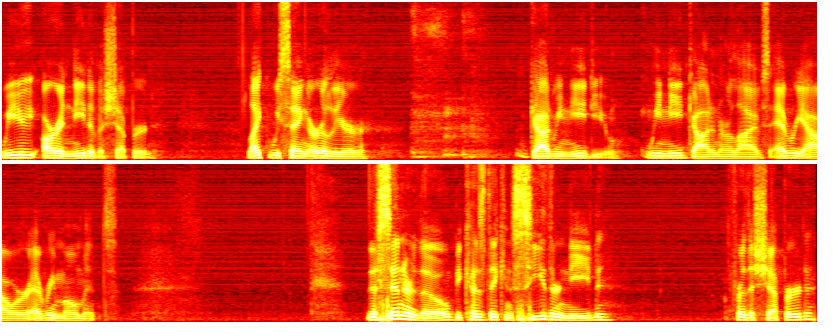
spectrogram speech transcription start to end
we are in need of a shepherd. Like we sang earlier, God, we need you. We need God in our lives every hour, every moment. The sinner, though, because they can see their need for the shepherd,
